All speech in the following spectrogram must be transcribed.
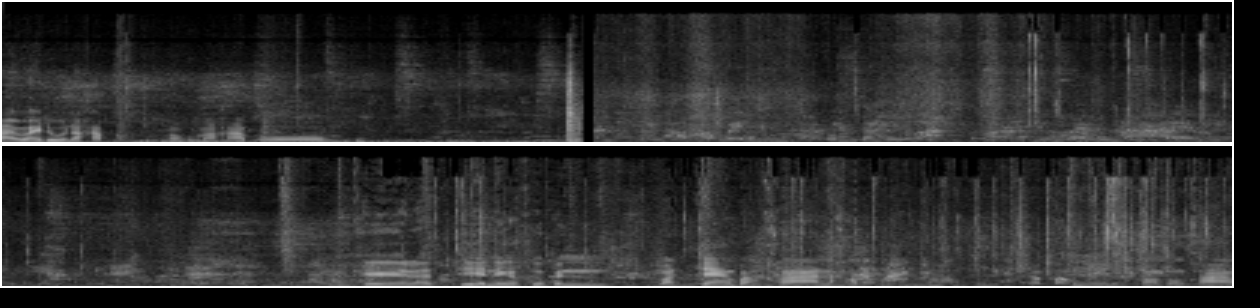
ถ่ายไว้ให้ดูนะครับ ขอบคุณมากครับผมโอเคแล้วที่เห็นนี่ก็คือเป็นวัดแจ้งบางคล้านะครับนี่ฝั่งตรงข้าม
